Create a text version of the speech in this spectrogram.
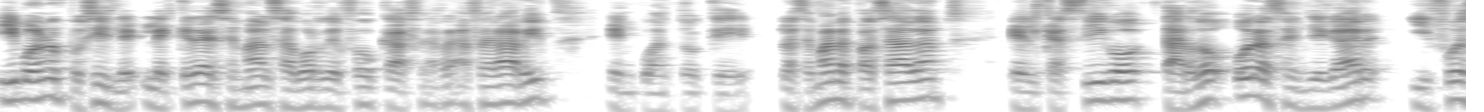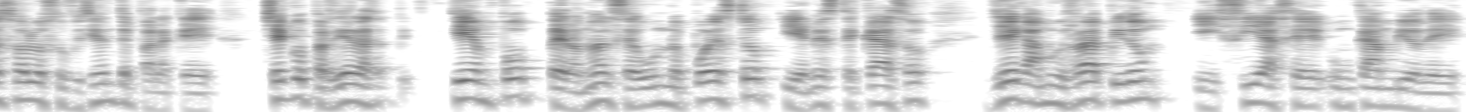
y bueno, pues sí, le, queda ese mal sabor de foca a Ferrari en cuanto que la semana pasada el castigo tardó horas en llegar y fue solo suficiente para que Checo perdiera tiempo, pero no el segundo puesto. Y en este caso llega muy rápido y sí hace un cambio de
